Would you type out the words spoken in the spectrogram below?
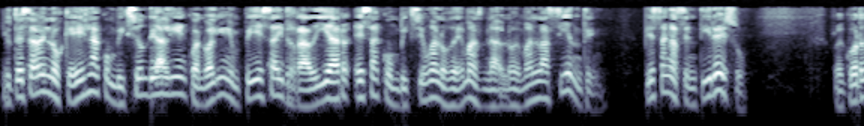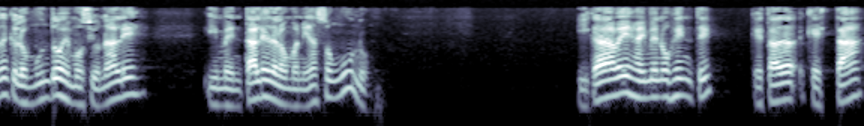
Y ustedes saben lo que es la convicción de alguien cuando alguien empieza a irradiar esa convicción a los demás, los demás la sienten, empiezan a sentir eso. Recuerden que los mundos emocionales y mentales de la humanidad son uno. Y cada vez hay menos gente que está, que está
